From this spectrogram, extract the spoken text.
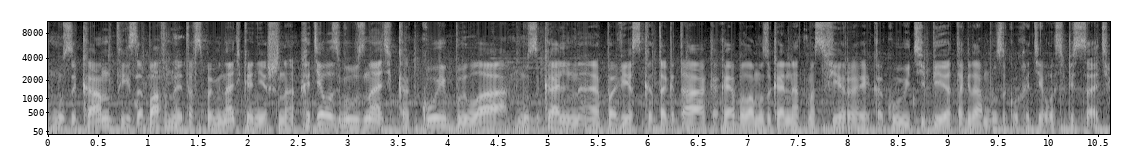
музыкант, и забавно это вспоминать, конечно. Хотелось бы узнать, какой была музыкальная повестка тогда, какая была музыкальная атмосфера, и какую тебе тогда музыку хотелось писать?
